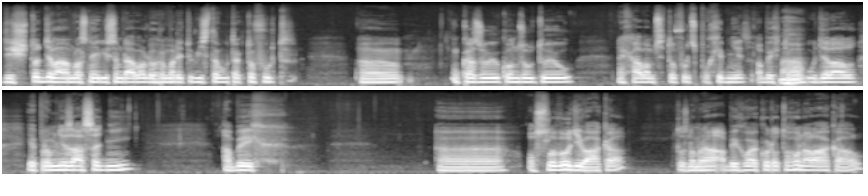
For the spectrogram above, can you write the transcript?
když to dělám, vlastně když jsem dával dohromady tu výstavu, tak to furt uh, ukazuju, konzultuju, nechávám si to furt spochybnit, abych to Aha. udělal. Je pro mě zásadní, abych uh, oslovil diváka, to znamená, abych ho jako do toho nalákal,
